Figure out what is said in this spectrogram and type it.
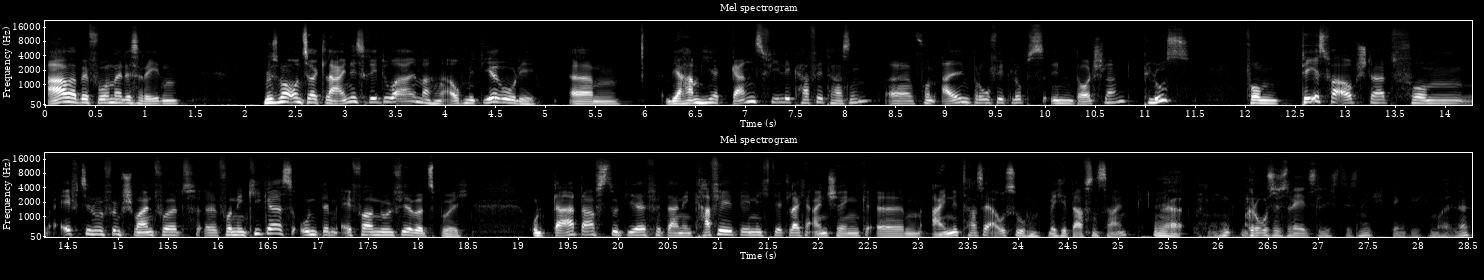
Aber bevor wir das reden, müssen wir unser kleines Ritual machen, auch mit dir, Rudi. Ähm, wir haben hier ganz viele Kaffeetassen äh, von allen Profiklubs in Deutschland plus vom TSV Hauptstadt, vom FC 05 Schweinfurt, äh, von den Kickers und dem FV 04 Würzburg. Und da darfst du dir für deinen Kaffee, den ich dir gleich einschenke, ähm, eine Tasse aussuchen. Welche darf es denn sein? Ja, ein großes Rätsel ist es nicht, denke ich mal. Ne?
